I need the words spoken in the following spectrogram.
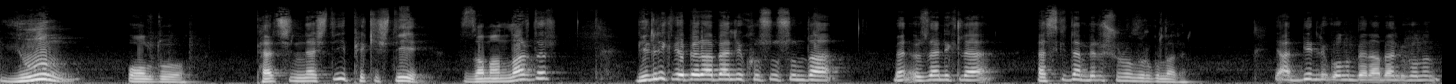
yoğun olduğu, perçinleştiği, pekiştiği zamanlardır. Birlik ve beraberlik hususunda ben özellikle eskiden beri şunu vurgularım. Yani birlik olun, beraberlik olun.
